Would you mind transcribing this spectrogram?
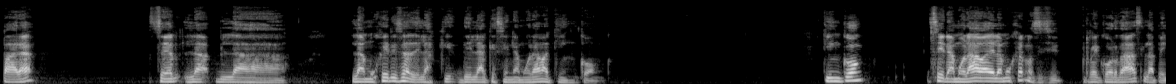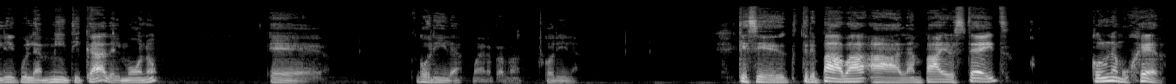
para ser la, la, mujer esa de la, que, de la que se enamoraba King Kong. King Kong se enamoraba de la mujer, no sé si recordás la película mítica del mono. Eh, gorila, bueno, perdón, gorila que se trepaba al Empire State con una mujer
